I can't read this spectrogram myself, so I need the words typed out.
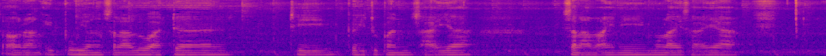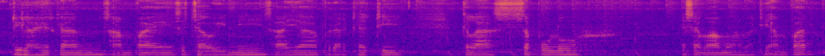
seorang ibu yang selalu ada di kehidupan saya selama ini mulai saya dilahirkan sampai sejauh ini saya berada di kelas 10 SMA Muhammadiyah 4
